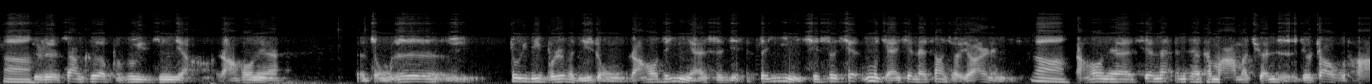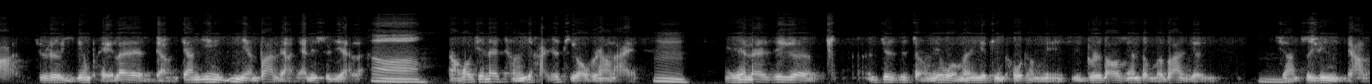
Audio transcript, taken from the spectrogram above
啊，就是上课不注意听讲，然后呢，总是注意力不是很集中。然后这一年时间，这一其实现目前现在上小学二年级。啊，然后呢，现在呢，他妈妈全职就照顾他，就是已经陪了两将近一年半两年的时间了。啊，然后现在成绩还是提高不上来。嗯，现在这个。就是整的我们也挺头疼的，也不知道想怎么办，就想咨询你家子。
